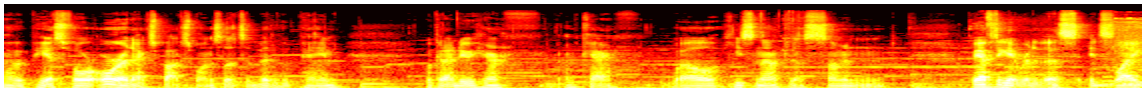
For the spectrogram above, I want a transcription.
have a PS4 or an Xbox One, so that's a bit of a pain. What can I do here? Okay. Well, he's not gonna summon. We have to get rid of this. It's like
